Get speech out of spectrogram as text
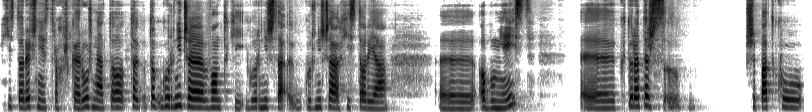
historycznie jest troszkę różna, to, to, to górnicze wątki, górnicza, górnicza historia e, obu miejsc, która też w przypadku,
